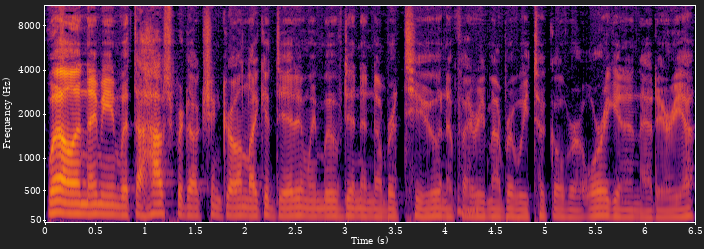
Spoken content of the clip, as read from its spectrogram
Well, and I mean, with the hops production growing like it did, and we moved into number two, and if I remember, we took over Oregon in that area,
